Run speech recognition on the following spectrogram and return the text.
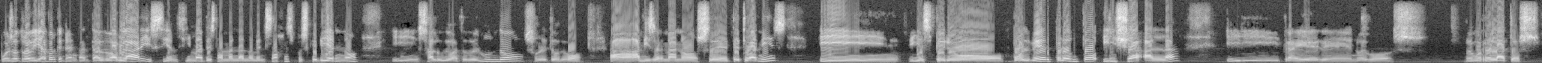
Pues otro día porque me ha encantado hablar y si encima te están mandando mensajes, pues qué bien, ¿no? Y saludo a todo el mundo, sobre todo a, mis hermanos eh, tetuanis y, espero volver pronto, inshallah, y traer eh, nuevos, nuevos relatos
